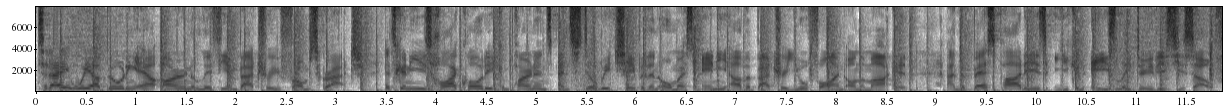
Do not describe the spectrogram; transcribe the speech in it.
Today we are building our own lithium battery from scratch. It's going to use high quality components and still be cheaper than almost any other battery you'll find on the market. And the best part is you can easily do this yourself.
